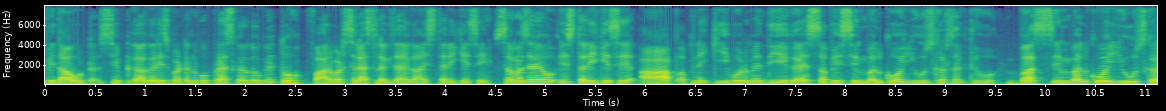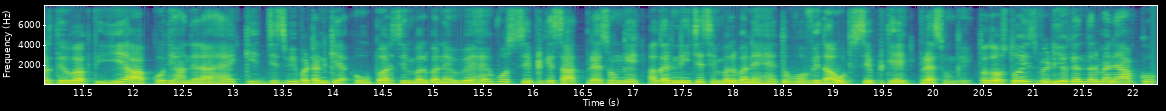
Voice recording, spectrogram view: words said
विदाउट शिफ्ट का अगर इस बटन को प्रेस कर दोगे तो फॉरवर्ड स्लैश लग जाएगा इस तरीके से। समझ रहे हो? इस तरीके से आप अपने कीबोर्ड में दिए गए सभी सिंबल को यूज़ कर सकते हो। बस सिंबल को यूज़ करते वक्त ये आपको ध्यान देना है कि जिस भी बटन के ऊपर सिंबल बने हुए हैं, वो शिफ्ट के साथ प्रेस होंगे। अगर नीचे सिंबल बने हैं तो वो विदाउट शिफ्ट के प्रेस होंगे। तो दोस्तों, इस वीडियो वीडियो के अंदर मैंने आपको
